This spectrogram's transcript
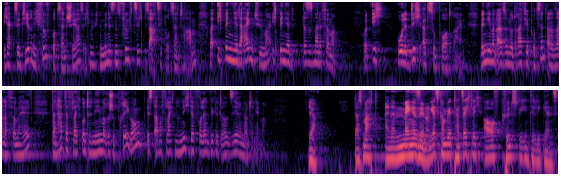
ich akzeptiere nicht 5% Shares, ich möchte mindestens 50 bis 80% haben, weil ich bin ja der Eigentümer, ich bin ja, das ist meine Firma. Und ich hole dich als Support rein. Wenn jemand also nur 3-4% an seiner Firma hält, dann hat er vielleicht unternehmerische Prägung, ist aber vielleicht noch nicht der voll entwickelte Serienunternehmer. Ja, das macht eine Menge Sinn. Und jetzt kommen wir tatsächlich auf künstliche Intelligenz.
